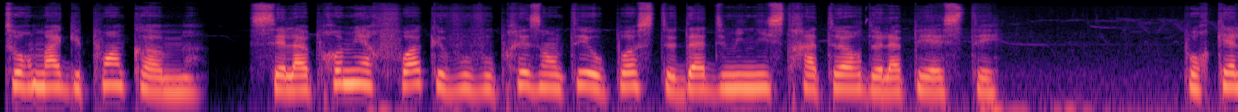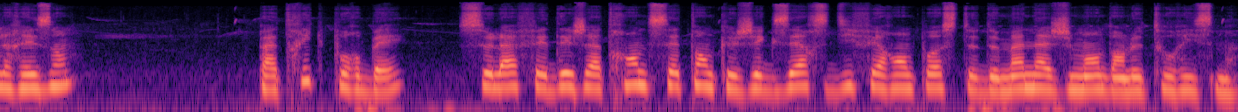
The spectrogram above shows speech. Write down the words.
Tourmag.com, c'est la première fois que vous vous présentez au poste d'administrateur de la PST. Pour quelle raison? Patrick Pourbet, cela fait déjà 37 ans que j'exerce différents postes de management dans le tourisme.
